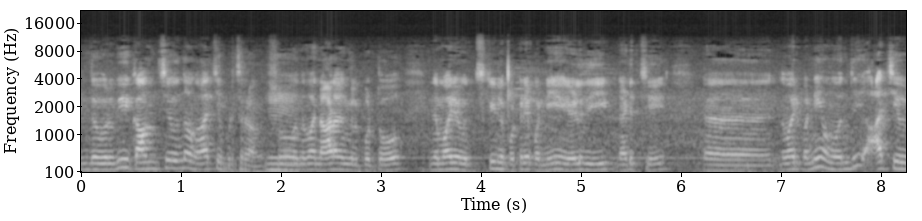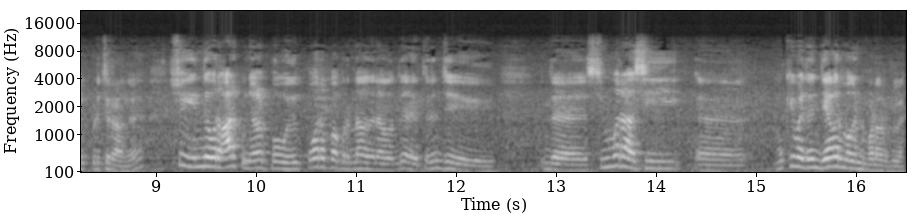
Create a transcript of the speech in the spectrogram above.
இந்த ஒரு வியூ காமிச்சு வந்து அவங்க ஆட்சியை பிடிச்சிடறாங்க. ஸோ இந்த மாதிரி நாடகங்கள் போட்டோ இந்த மாதிரி ஒரு ஸ்க்ரீனில் பொட்டரே பண்ணி எழுதி நடிச்சு அஹ் இந்த மாதிரி பண்ணி அவங்க வந்து ஆட்சியை பிடிச்சிடுறாங்க. ஸோ இந்த ஒரு ஆறு கொஞ்ச நாள் போகுது. போகிறப்ப அப்புறம் என்ன ஆகுதுன்னா வந்து எனக்கு தெரிஞ்சு இந்த சிம்மராசி அஹ் முக்கியமா தெரிஞ்சு தேவர் மகன் படம் இருக்குல்ல.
